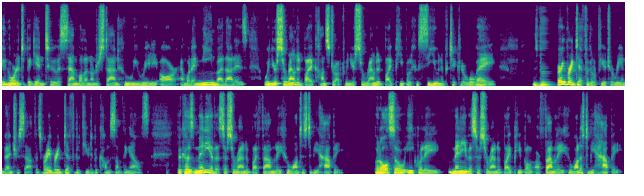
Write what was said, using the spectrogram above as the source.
in order to begin to assemble and understand who we really are. And what I mean by that is when you're surrounded by a construct, when you're surrounded by people who see you in a particular way, It's very, very difficult for you to reinvent yourself. It's very, very difficult for you to become something else because many of us are surrounded by family who want us to be happy. But also, equally, many of us are surrounded by people, or family, who want us to be happy.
